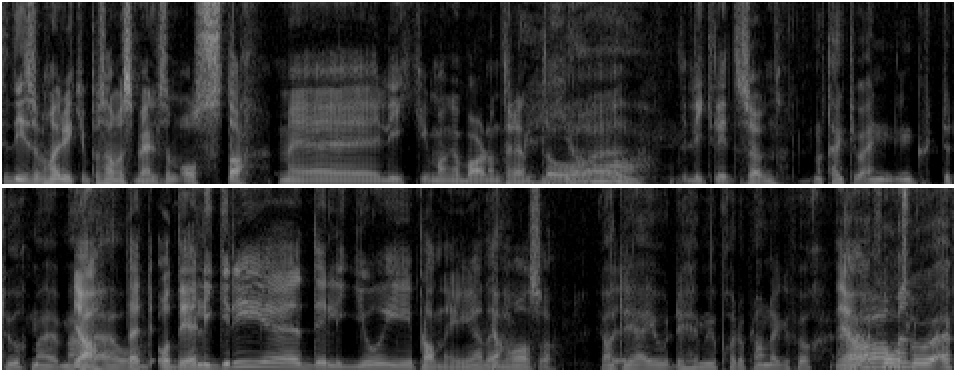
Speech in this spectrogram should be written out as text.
til de som har rykket på samme smell som oss da, med like mange barn omtrent og Ja. eh, like lite søvn. Nå tenkte jo en, en guttetur med, med Ja, deg, og, det er, og det ligger, i, eh, det ligger jo i planleggingen det Ja. nå også. ja, det jo, det har vi jo prøvd å planlegge før. Ja, jeg foreslo, jeg,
